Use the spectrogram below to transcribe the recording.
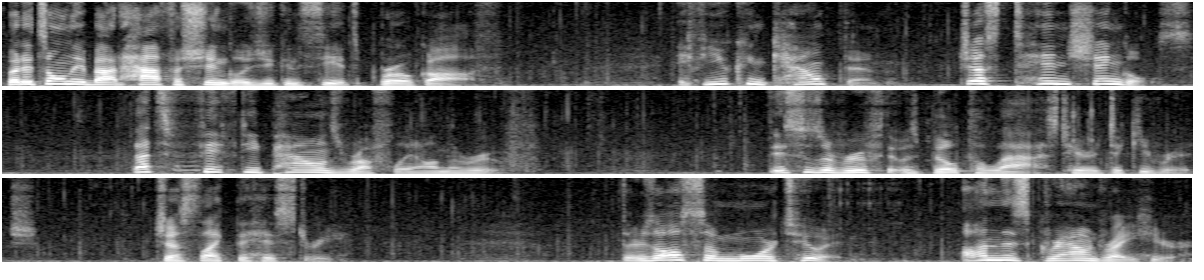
But it's only about half a shingle, as you can see, it's broke off. If you can count them, just 10 shingles, that's 50 pounds roughly on the roof. This is a roof that was built to last here at Dickey Ridge, just like the history. There's also more to it. On this ground right here,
